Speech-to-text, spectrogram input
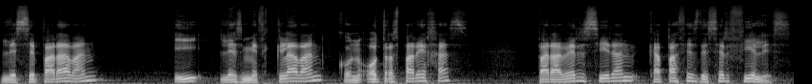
les separaban y les mezclaban con otras parejas para ver si eran capaces de ser fieles.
